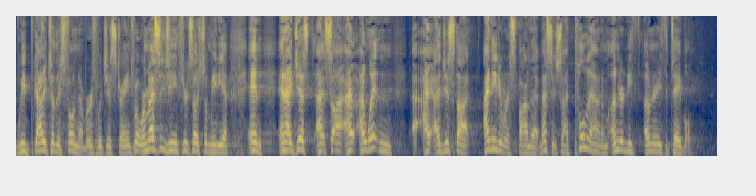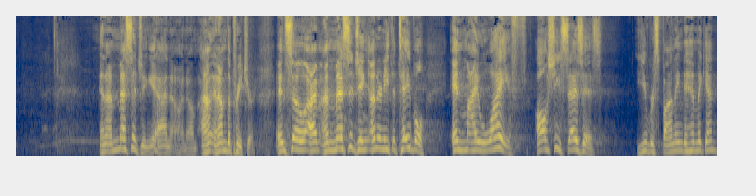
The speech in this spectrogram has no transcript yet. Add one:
we've got each other's phone numbers, which is strange, but we're messaging through social media. And, and I just, I, so I, I went and I, I just thought, I need to respond to that message. So I pulled it out. I'm underneath, underneath the table. And I'm messaging. Yeah, I know, I know. I'm, and I'm the preacher. And so I'm, I'm messaging underneath the table. And my wife, all she says is, You responding to him again?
